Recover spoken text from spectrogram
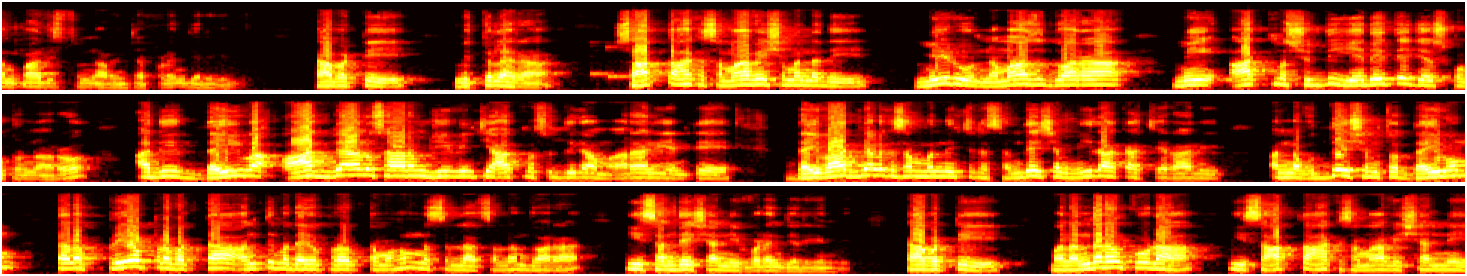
సంపాదిస్తున్నారని చెప్పడం జరిగింది. కాబట్టి మిత్రులరా సాప్తాహక సమావేశం అన్నది మీరు నమాజు ద్వారా మీ ఆత్మశుద్ధి ఏదైతే చేసుకుంటున్నారో అది దైవ ఆజ్ఞానుసారం జీవించి ఆత్మశుద్ధిగా మారాలి అంటే దైవాజ్ఞలకు సంబంధించిన సందేశం మీ దాకా చేరాలి అన్న ఉద్దేశంతో దైవం తన ప్రియ ప్రవక్త అంతిమ దైవ ప్రవక్త మొహమ్మద్ సల్లా సల్లం ద్వారా ఈ సందేశాన్ని ఇవ్వడం జరిగింది. కాబట్టి మనందరం కూడా ఈ సాప్తాహక సమావేశాన్ని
